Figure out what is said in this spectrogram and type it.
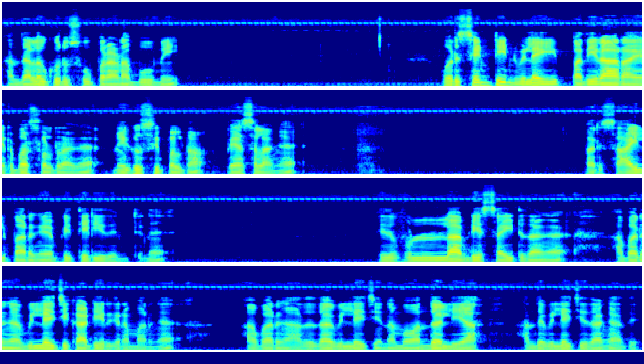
அந்த அளவுக்கு ஒரு சூப்பரான பூமி. ஒரு சென்ட்டின் விலை பதினாறாயிரம் ரூபாய் சொல்கிறாங்க நெகோசியபிள் தான். பேசலாங்க. பாரு சாயில் பாருங்கள் எப்படி தெரியுதுன்ட்டுன்னு. இது ஃபுல்லாக அப்படியே சைட்டு தாங்க. அஹ் பாருங்க வில்லேஜ் காட்டியிருக்கிற பாருங்க. பாருங்க அதுதான் வில்லேஜ் நம்ம வந்தோம் இல்லையா? அந்த வில்லேஜ் தாங்க அது.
